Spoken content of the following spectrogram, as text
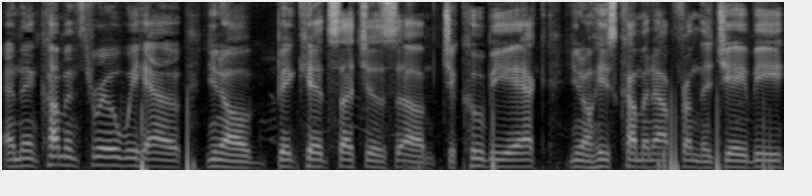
and then coming through, we have, you know, big kids such as um, Jakubiak. You know, he's coming up from the JV.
